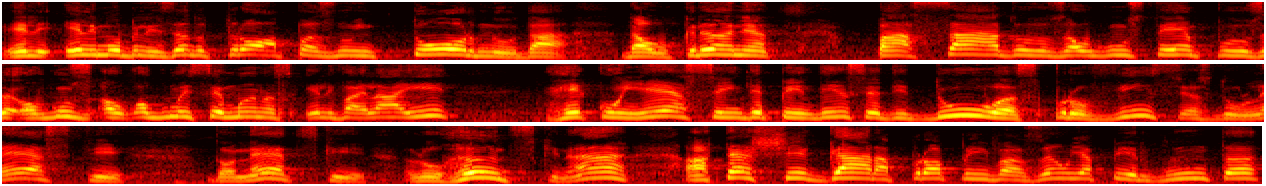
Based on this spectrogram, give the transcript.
Ele, ele mobilizando tropas no entorno da, da Ucrânia. Passados alguns tempos, alguns, algumas semanas, ele vai lá e reconhece a independência de duas províncias do leste Donetsk, Luhansk, né? até chegar à própria invasão e a pergunta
